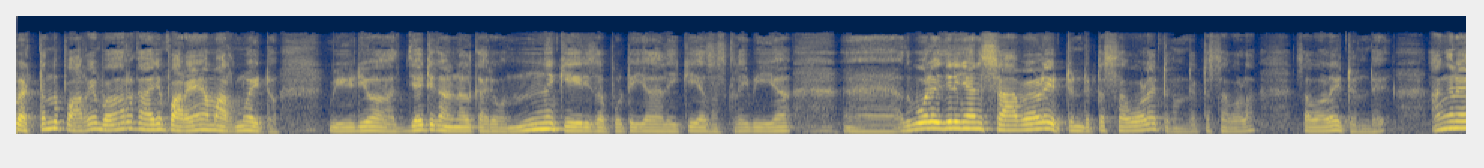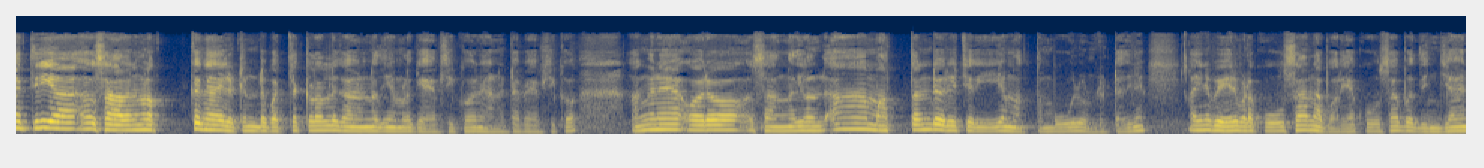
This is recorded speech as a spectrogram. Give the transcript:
പെട്ടെന്ന് പറയാം വേറെ കാര്യം പറയാൻ ഞാൻ മറന്നുപോയിട്ടോ വീഡിയോ ആദ്യമായിട്ട് കാണുന്ന ആൾക്കാർ ഒന്ന് കയറി സപ്പോർട്ട് ചെയ്യുക ലൈക്ക് ചെയ്യുക സബ്സ്ക്രൈബ് ചെയ്യുക. അതുപോലെ ഇതിൽ ഞാൻ സവോള ഇട്ടിട്ടുണ്ട് കേട്ടോ. സവോള ഇട്ടിട്ടുണ്ട് കേട്ടോ. സവോള സവോള ഇട്ടിട്ടുണ്ട്. അങ്ങനെ ഒത്തിരി സാധനങ്ങളൊക്കെ ഒക്കെ ഞാൻ അതിലിട്ടുണ്ട് പച്ചക്കളറിൽ കാണുന്നത് നമ്മൾ ക്യാപ്സിക്കോനാണ് കേട്ടോ ക്യാപ്സിക്കോ. അങ്ങനെ ഓരോ സംഗതികളുണ്ട്. ആ മത്തന്റെ ഒരു ചെറിയ മത്തം പോലും ഉണ്ട് കേട്ടോ അതിന് അതിന് പേര് ഇവിടെ കൂസ എന്നാണ് പറയുക കൂസ ബദിഞ്ചാൻ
